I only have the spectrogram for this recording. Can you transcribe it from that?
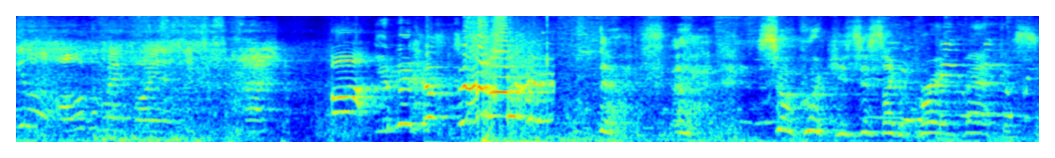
feel it all over my body that keeps us So quick, he's just like a brave mantis.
